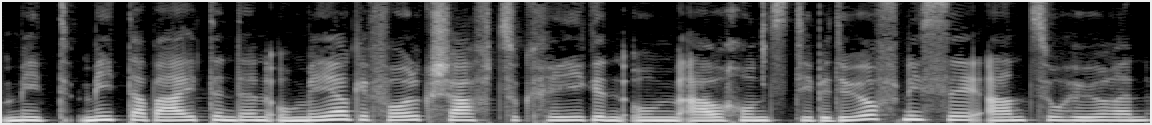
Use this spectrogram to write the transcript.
mit Mitarbeitenden, um mehr Gefolgschaft zu kriegen, um auch uns die Bedürfnisse anzuhören.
